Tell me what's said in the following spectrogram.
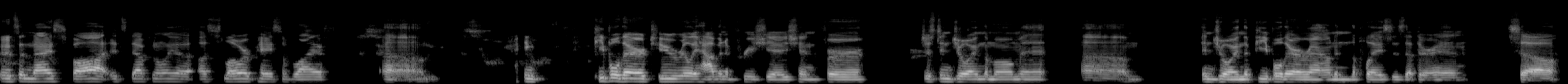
it's a nice spot. It's definitely a, a slower pace of life. Um, I think people there too really have an appreciation for just enjoying the moment, um, enjoying the people they're around and the places that they're in. So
